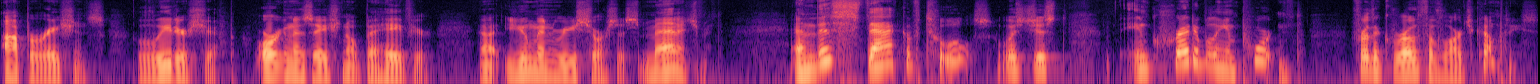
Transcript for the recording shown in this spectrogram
operations, leadership, organizational behavior, uh, human resources, management. And this stack of tools was just incredibly important for the growth of large companies.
